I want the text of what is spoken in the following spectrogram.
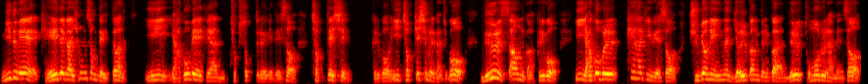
믿음의 계대가 형성되어 있던 이 야곱에 대한 족속들에게 대해서 적대심 그리고 이 적개심을 가지고 늘 싸움과 그리고 이 야곱을 패하기 위해서 주변에 있는 열강들과 늘 도모를 하면서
